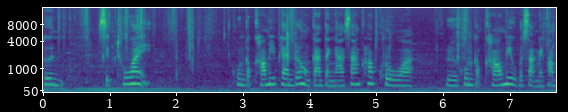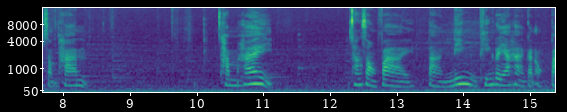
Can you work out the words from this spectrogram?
ขึ้น 10 ถ้วย คุณกับเขามีแพลนเรื่องของการแต่งงานสร้างครอบครัว หรือคุณกับเขามีอุปสรรคในความสัมพันธ์ทำให้ ทั้งสองฝ่ายต่างนิ่งทิ้งระยะห่างกันออกไป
